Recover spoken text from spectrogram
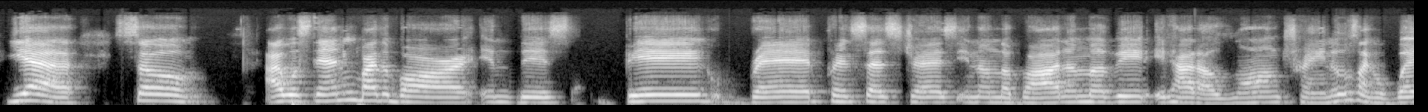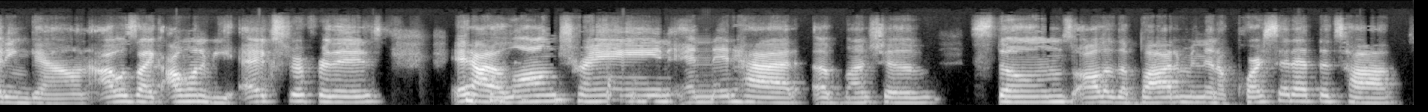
yeah so I was standing by the bar in this big red princess dress, and on the bottom of it, it had a long train. It was like a wedding gown. I was like, I want to be extra for this. It had a long train and it had a bunch of stones all at the bottom and then a corset at the top.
